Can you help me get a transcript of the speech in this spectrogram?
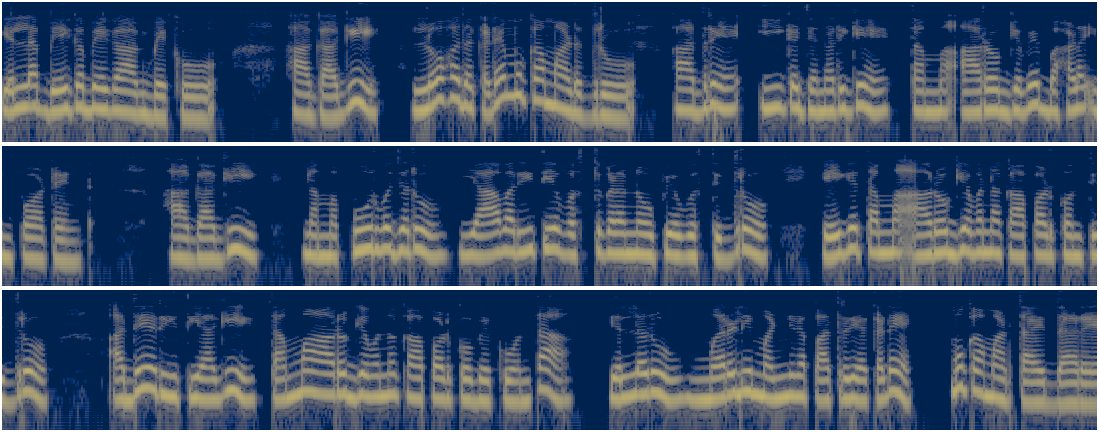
ಎಲ್ಲ ಬೇಗ ಬೇಗ ಆಗಬೇಕು. ಹಾಗಾಗಿ ಲೋಹದ ಕಡೆ ಮುಖ ಮಾಡಿದ್ರು. ಆದ್ರೆ ಈಗ ಜನರಿಗೆ ತಮ್ಮ ಆರೋಗ್ಯವೇ ಬಹಳ ಇಂಪಾರ್ಟೆಂಟ್. ಹಾಗಾಗಿ ನಮ್ಮ ಪೂರ್ವಜರು ಯಾವ ರೀತಿಯ ವಸ್ತುಗಳನ್ನು ಉಪಯೋಗಿಸ್ತಿದ್ರು, ಹೇಗೆ ತಮ್ಮ ಆರೋಗ್ಯವನ್ನು ಕಾಪಾಡ್ಕೊತಿದ್ರೋ ಅದೇ ರೀತಿಯಾಗಿ ತಮ್ಮ ಆರೋಗ್ಯವನ್ನು ಕಾಪಾಡ್ಕೋಬೇಕು ಅಂತ ಎಲ್ಲರೂ ಮರಳಿ ಮಣ್ಣಿನ ಪಾತ್ರೆಯ ಕಡೆ ಮುಖ ಮಾಡ್ತಾ ಇದ್ದಾರೆ.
